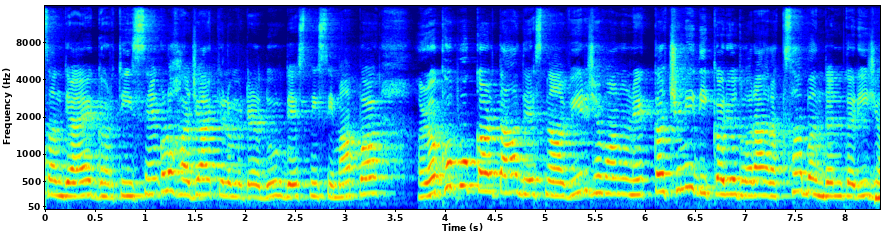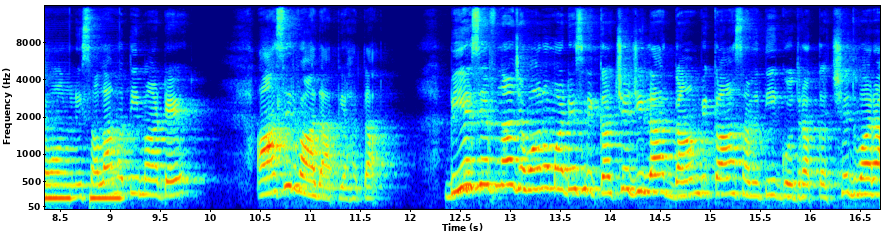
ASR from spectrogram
સંધ્યાએ ઘરથી સેંકડો હજાર કિલોમીટર દૂર દેશની સીમા પર રખોપો કરતા દેશના વીર જવાનોને કચ્છની દીકરીઓ દ્વારા રક્ષાબંધન કરી જવાનોની સલામતી માટે આશીર્વાદ આપ્યા હતા. બીએસએફના જવાનો માટે શ્રી કચ્છ જિલ્લા ગામ વિકાસ સમિતિ ગોધરા કચ્છ દ્વારા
